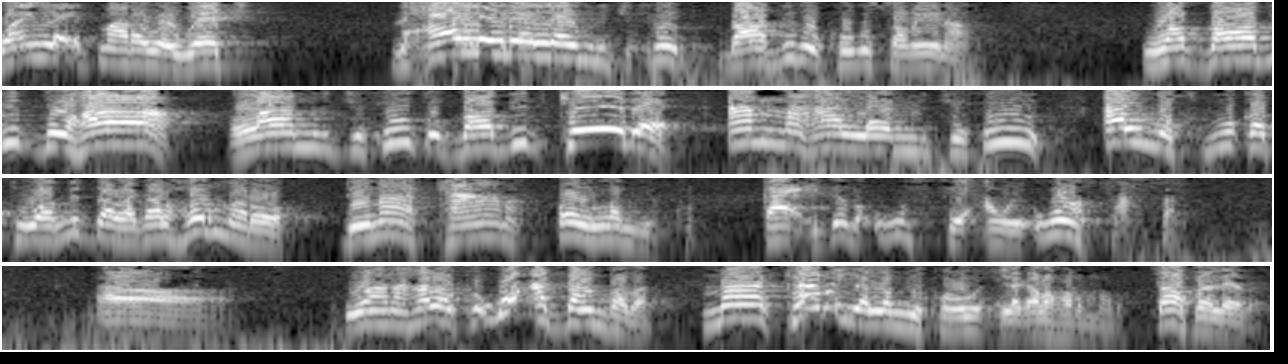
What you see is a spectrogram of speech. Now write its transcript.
waa in la idmaara waa waajib. Maxaa la yidhaha laamuljuxuud daabidu kugu samaynaa wa daabiduhaa laamuljuxuud daabidkeeda annahaa laamuljuxuud almasbuuqatu waa midda lagala hormaro bimaa kaana ow lam yakun. Qaacidada ugu fiican wey uguna saxsan waana hadalka ugu cadaan badan. Maa kaana iyo lam yakun wix lagala hormaro. Saasaa leedahay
